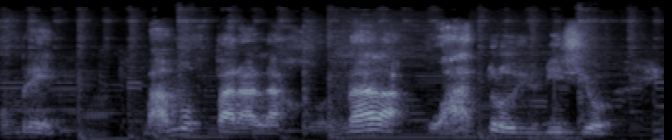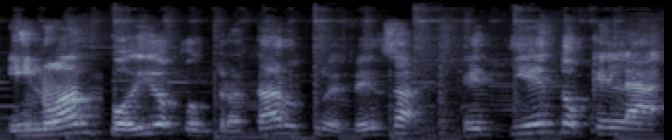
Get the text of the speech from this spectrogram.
Hombre, vamos para la jornada 4, Dionisio y no han podido contratar otro defensa. Entiendo que la,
